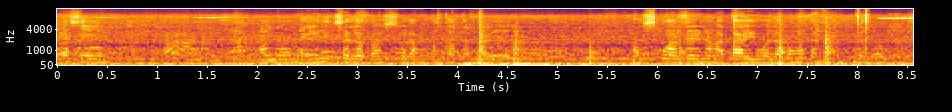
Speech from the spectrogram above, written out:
Kasi ano, mainit sa labas, wala akong pagtatambayan. Squatter na nga tayo, wala akong matambayan sa labas.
